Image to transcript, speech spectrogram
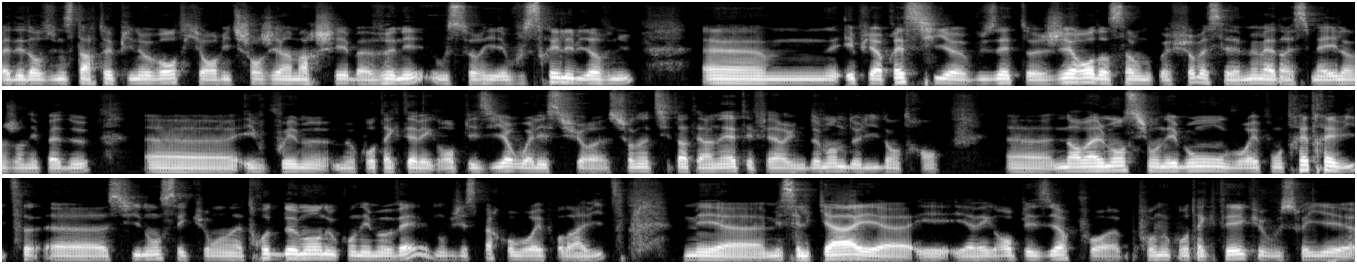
bah, dans une startup innovante qui a envie de changer un marché, bah, venez, vous, seriez, vous serez les bienvenus. et puis après, si vous êtes gérant d'un salon de coiffure, bah, c'est la même adresse mail, hein, j'en ai pas deux. et vous pouvez me, contacter avec grand plaisir ou aller sur, sur notre site internet et faire une demande de lead entrant. Normalement, si on est bon, on vous répond très très vite. sinon, c'est qu'on a trop de demandes ou qu'on est mauvais. Donc, j'espère qu'on vous répondra vite. Mais, mais c'est le cas et, avec grand plaisir pour, pour nous contacter, que vous soyez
